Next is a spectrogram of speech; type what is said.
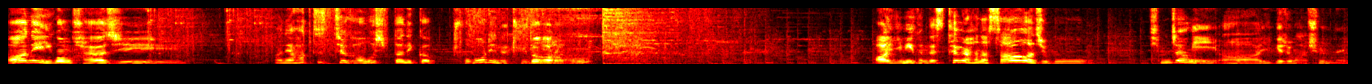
아니 이건 가야지. 아니 하트스틸 가고 싶다니까 줘버리네 둘 다 가라고? 아 이미 근데 스택을 하나 쌓아가지고 심장이 아 이게 좀 아쉽네.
